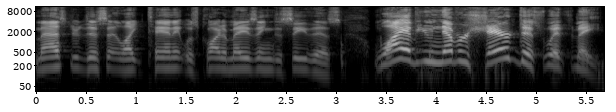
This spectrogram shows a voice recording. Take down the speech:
mastered this at like 10. It was quite amazing to see this. Why have you never shared this with me?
